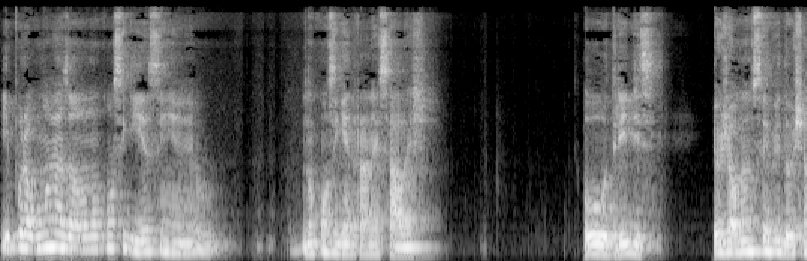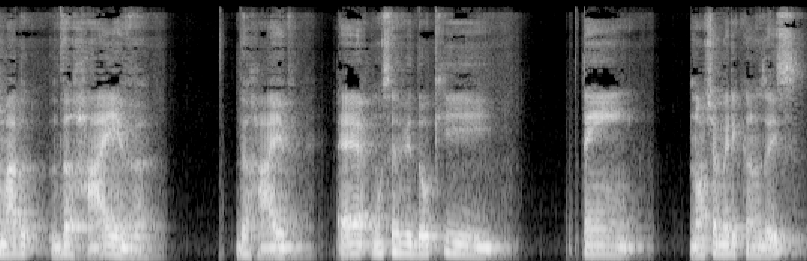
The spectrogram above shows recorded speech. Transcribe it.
e por alguma razão eu não conseguia, assim, eu não conseguia entrar nas salas. O Drides, eu jogo em um servidor chamado The Hive. The Hive é um servidor que tem norte-americanos, é isso?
